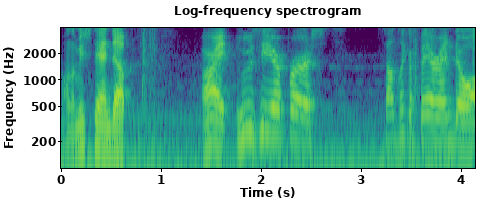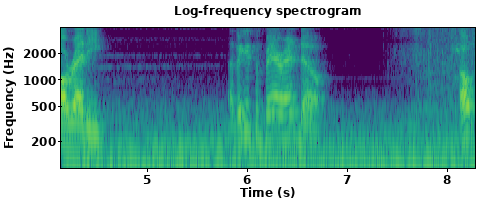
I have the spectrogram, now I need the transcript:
Let me stand up. All right, who's here first? Sounds like a bear endo already. I think it's a bear endo. Oh.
